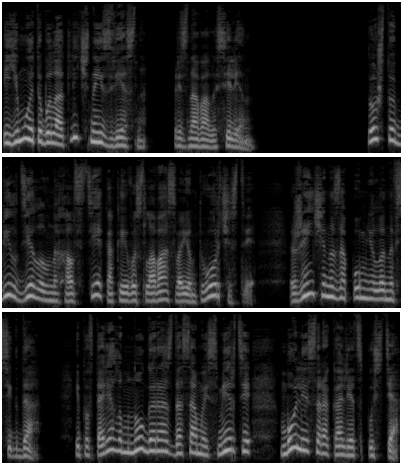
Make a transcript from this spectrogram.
и ему это было отлично известно, признавалась Элен. То, что Билл делал на холсте, как и его слова о своем творчестве, женщина запомнила навсегда и повторяла много раз до самой смерти более сорока лет спустя.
